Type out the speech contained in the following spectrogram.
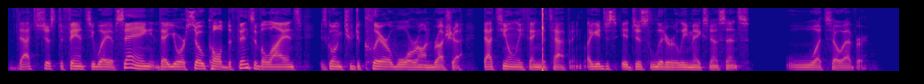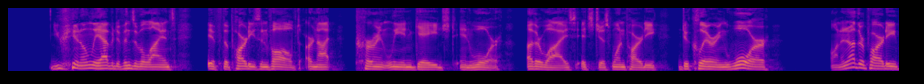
That's just a fancy way of saying that your so called defensive alliance is going to declare a war on Russia. That's the only thing that's happening. Like it just it just literally makes no sense whatsoever. You can only have a defensive alliance if the parties involved are not currently engaged in war. Otherwise, it's just one party declaring war on another party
